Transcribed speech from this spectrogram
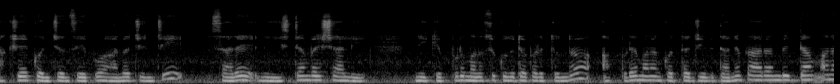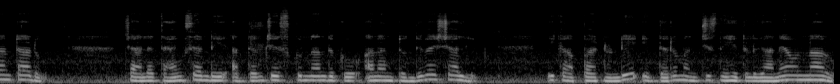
అక్షయ్ కొంచెం సేపు ఆలోచించి సరే నీ ఇష్టం వైశాలి. నీకెప్పుడు మనసు కుదుట పడుతుందో అప్పుడే మనం కొత్త జీవితాన్ని ప్రారంభిద్దాం అని అంటాడు. చాలా థ్యాంక్స్ అండి అర్థం చేసుకున్నందుకు అని అంటుంది వైశాలి. ఇక అప్పటి నుండి ఇద్దరు మంచి స్నేహితులుగానే ఉన్నారు.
